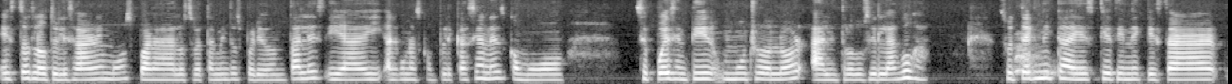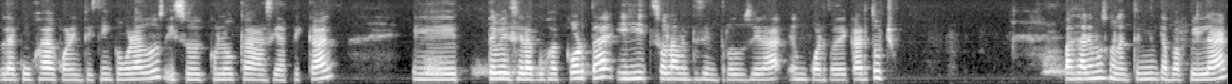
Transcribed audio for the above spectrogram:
Estos lo utilizaremos para los tratamientos periodontales y hay algunas complicaciones como se puede sentir mucho dolor al introducir la aguja. Su técnica es que tiene que estar la aguja a 45 grados y se coloca hacia apical Eh, debe ser aguja corta y solamente se introducirá un cuarto de cartucho. Pasaremos con la técnica papilar,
